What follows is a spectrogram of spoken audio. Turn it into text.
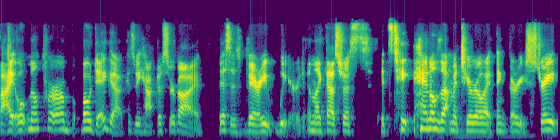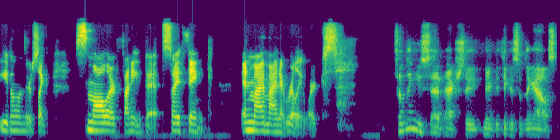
buy oat milk for our bodega because we have to survive. This is very weird. And like, that's just, it's take handles that material, I think, very straight, even when there's like smaller, funny bits. So I think in my mind, it really works. Something you said actually made me think of something else.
